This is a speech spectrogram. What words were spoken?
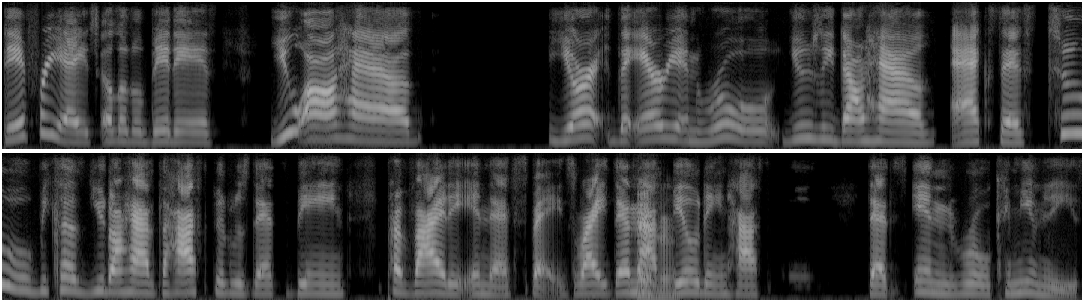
differentiates a little bit is you all have your the area in rural usually don't have access to because you don't have the hospitals that's being provided in that space, right? They're not mm-hmm. building hospitals that's in rural communities.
